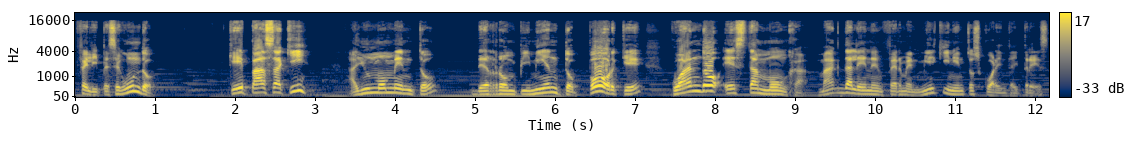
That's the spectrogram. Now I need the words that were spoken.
Felipe II. ¿Qué pasa aquí? Hay un momento de rompimiento porque cuando esta monja Magdalena enferma en 1543,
